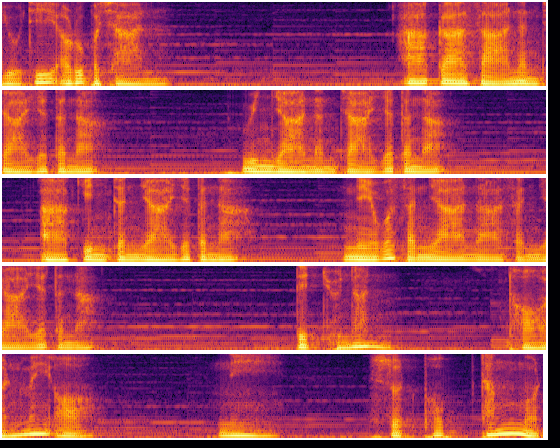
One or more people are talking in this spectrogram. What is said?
อยู่ที่อรูปฌาน อากาสานัญจายตนะ วิญญาณัญจายตนะ อากินจัญญายตนะ เนวสัญญานาสัญญายตนะ ติดอยู่นั่น ถอนไม่ออก นี่ สุดพบทั้งหมด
